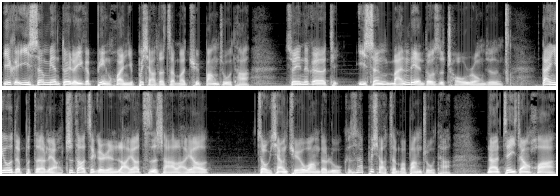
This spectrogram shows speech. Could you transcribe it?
一个医生面对了一个病患，你不晓得怎么去帮助他，所以那个。医生满脸都是愁容，就是担忧的不得了，知道这个人老要自杀，老要走向绝望的路，可是他不晓得怎么帮助他。那这张画，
